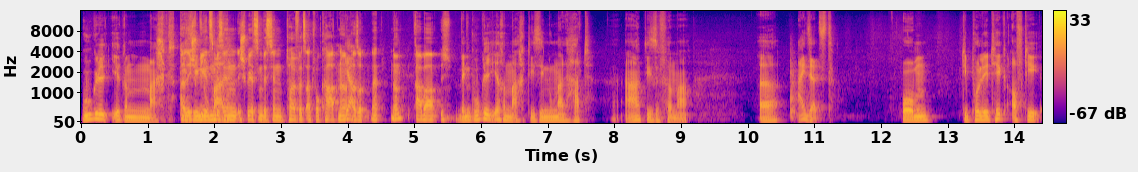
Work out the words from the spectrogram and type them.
Google ihre Macht, Also ich spiele jetzt, bisschen- ich spiel jetzt ein bisschen Teufelsadvokat, ne? Ja. Also, ne, ne? Aber wenn Google ihre Macht, die sie nun mal hat, ja, diese Firma, äh, einsetzt, um die Politik auf die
